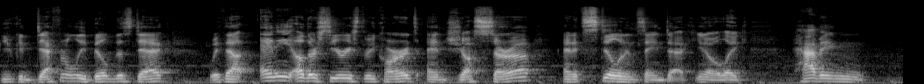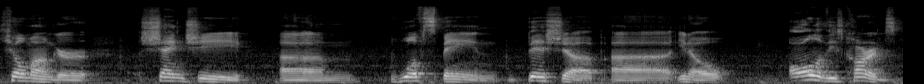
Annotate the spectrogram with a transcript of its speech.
You can definitely build this deck without any other Series Three cards and just Sera, and it's still an insane deck. You know, like having Killmonger, Shang-Chi, um, Wolfsbane, Bishop, uh, you know, all of these cards,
